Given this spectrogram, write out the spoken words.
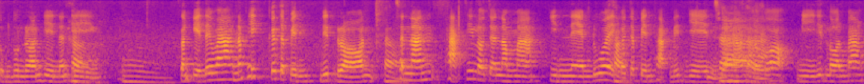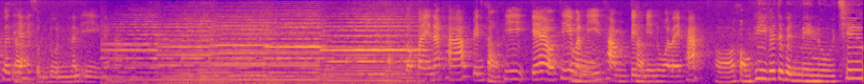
สมดุลร้อนเย็นนั่นค่ะเองอืมสังเกตได้ว่าน้ำพริกก็จะเป็นฤทธิ์ร้อนค่ะฉะนั้นผักที่เราจะนำมากินแหนมด้วยค่ะก็จะเป็นผักฤทธิ์เย็นใช่นะคะค่ะแล้วก็มีฤทธิ์ร้อนบ้างเพื่อที่ค่ะจะให้สมดุลนั่นเองนะคะต่อไปนะคะเป็นของพี่แก้วที่วันนี้ทำเป็นค่ะเมนูอะไรคะ อ๋อของพี่ก็จะเป็นเมนูชื่อ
